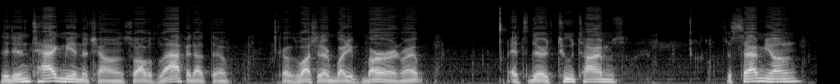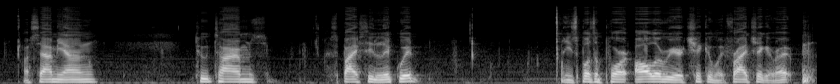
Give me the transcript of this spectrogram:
they didn't tag me in the challenge, so I was laughing at them because I was watching everybody burn, right? It's their two times the Samyang or Samyang, two times spicy liquid. You're supposed to pour it all over your chicken with fried chicken, right?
